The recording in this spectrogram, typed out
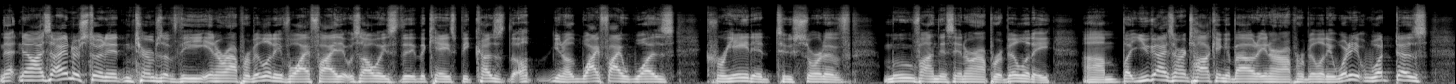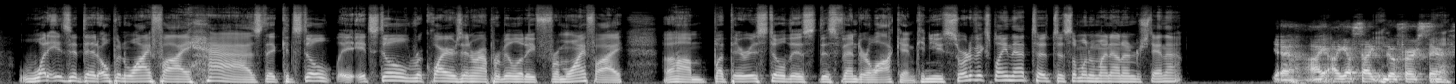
Now, as I understood it, in terms of the interoperability of Wi-Fi, it was always the, the case because the you know Wi-Fi was created to sort of move on this interoperability. Um, but you guys aren't talking about interoperability. What what does what is it that Open Wi-Fi has that could still it still requires interoperability from Wi-Fi, um, but there is still this this vendor lock-in. Can you sort of explain that to, to someone who might not understand that? Yeah, I, I guess I can go first there. Yeah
